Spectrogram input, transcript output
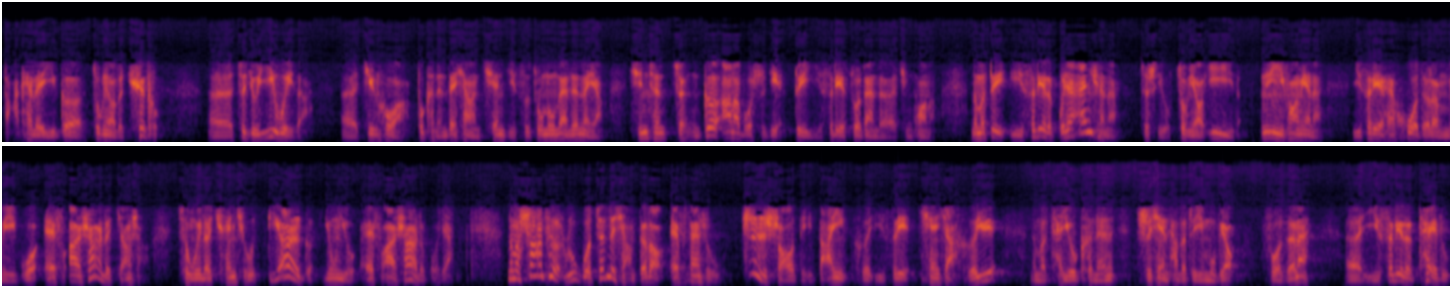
打开了一个重要的缺口。呃，这就意味着，呃，今后啊，不可能再像前几次中东战争那样，形成整个阿拉伯世界对以色列作战的情况了。那么对以色列的国家安全呢，这是有重要意义的。另一方面呢。以色列还获得了美国 F 二十二的奖赏，成为了全球第二个拥有 F 二十二的国家。那么沙特如果真的想得到 F 三十五，至少得答应和以色列签下合约，那么才有可能实现他的这一目标。否则呢，呃，以色列的态度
